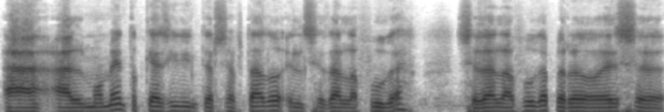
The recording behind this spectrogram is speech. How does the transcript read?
al momento que ha sido interceptado, él se da la fuga, se da la fuga, pero es, eh,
